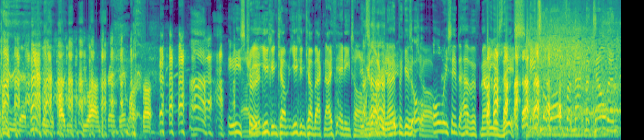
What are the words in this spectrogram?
something about getting a podium at QR and the Trans Am So. it is true. Uh, you, you, can come. You can come back, Nath, anytime. It's we true, Nate, because all, all, we seem to have of Maddie is this. Into the wall for Matt McKeldin.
